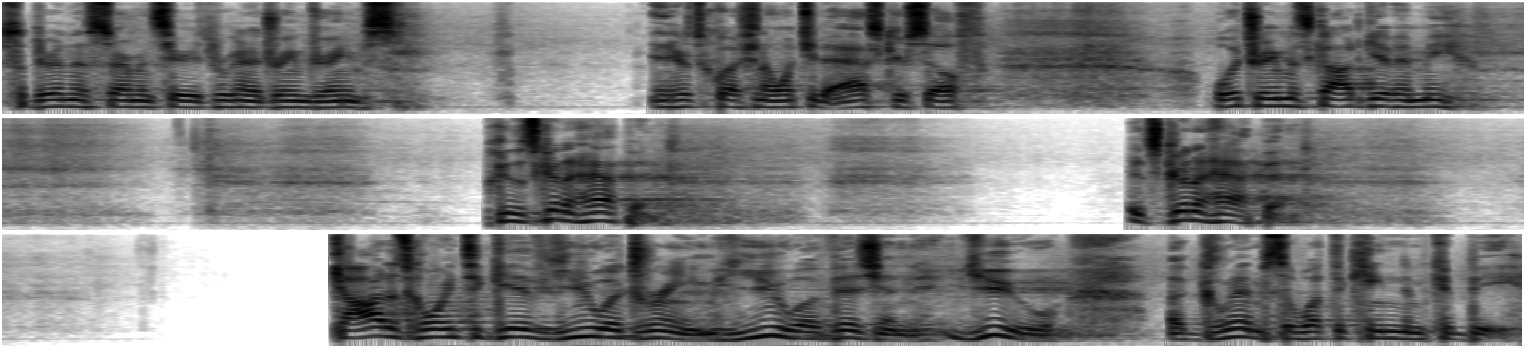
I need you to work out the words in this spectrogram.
So during this sermon series, we're going to dream dreams. And here's a question I want you to ask yourself What dream has God given me? Because it's going to happen. It's going to happen. God is going to give you a dream, you a vision, you a glimpse of what the kingdom could be.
